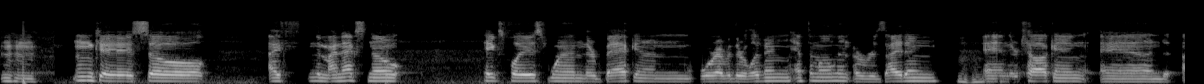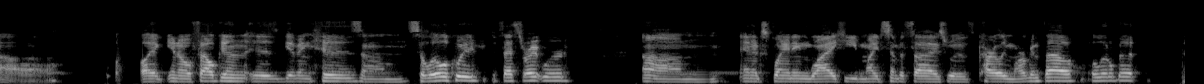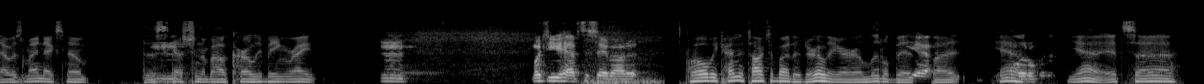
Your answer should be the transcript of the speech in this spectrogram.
hmm Okay, so I th- my next note takes place when they're back in wherever they're living at the moment or residing, Mhm. and they're talking, and uh, like you know, Falcon is giving his um soliloquy, if that's the right word, um, and explaining why he might sympathize with Karli Morgenthau a little bit. That was my next note. The Mhm. discussion about Karli being right. Mm. What do you have to say about it? Well, we kind of talked about it earlier a little bit, Yeah. but yeah, bit. yeah, it's uh,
